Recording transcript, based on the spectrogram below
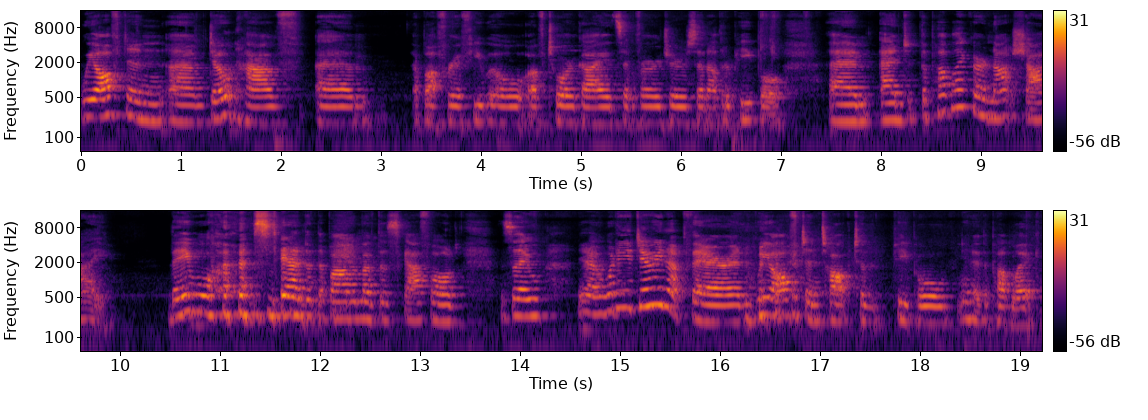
we often um, don't have um, a buffer, if you will, of tour guides and vergers and other people, um, and the public are not shy. They will stand at the bottom of the scaffold and say, you know, what are you doing up there? And we often talk to people, you know, the public,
